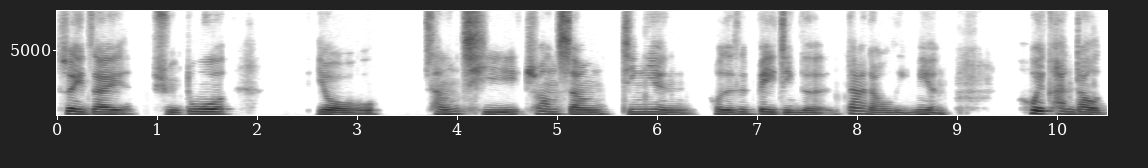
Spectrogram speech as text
所以在许多有长期创伤经验或者是背景的大脑里面，会看到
